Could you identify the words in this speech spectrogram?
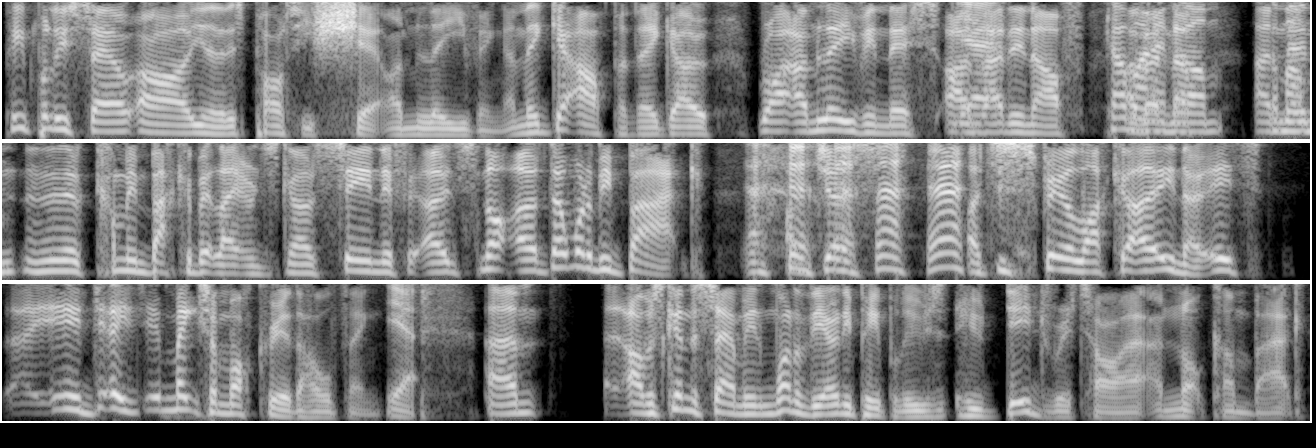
people who say, "Oh, you know, this party's shit. I'm leaving," and they get up and they go, "Right, I'm leaving this. I've Yeah. had enough. Come I've on, enough." And Come then, on. and then they're coming back a bit later and just going, "Seeing if it's not. I don't want to be back. I just, I just feel like I, you know, it's it, it, it makes a mockery of the whole thing." Yeah. Um, I was going to say, I mean, one of the only people who's, who did retire and not come back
